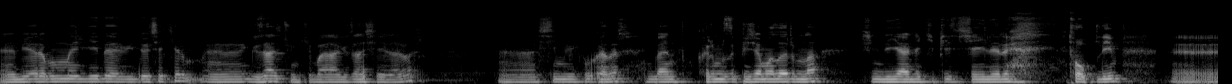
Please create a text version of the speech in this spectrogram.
Ee, bir ara bununla ilgili de video çekerim. Ee, güzel çünkü bayağı güzel şeyler var. Ee, şimdilik bu kadar. Ben kırmızı pijamalarımla şimdi yerdeki şeyleri toplayayım. Ee,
